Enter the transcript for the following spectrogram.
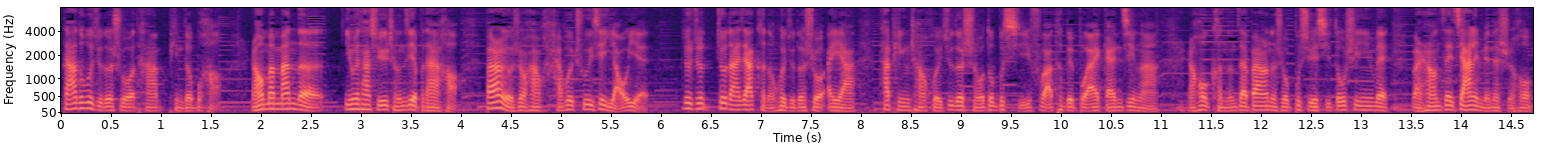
大家都会觉得说他品德不好。然后慢慢的，因为他学习成绩也不太好，班上有时候还还会出一些谣言。就就就大家可能会觉得说，哎呀，他平常回去的时候都不洗衣服啊，特别不爱干净啊。然后可能在班上的时候不学习，都是因为晚上在家里面的时候，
